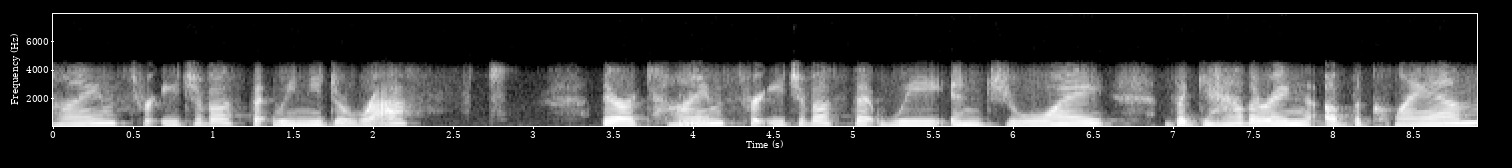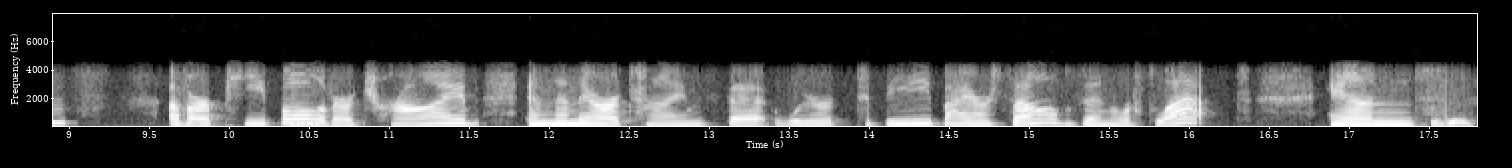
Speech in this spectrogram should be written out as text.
times for each of us that we need to rest there are times for each of us that we enjoy the gathering of the clans of our people, Mhm. of our tribe, and then there are times that we're to be by ourselves and reflect and Mhm.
